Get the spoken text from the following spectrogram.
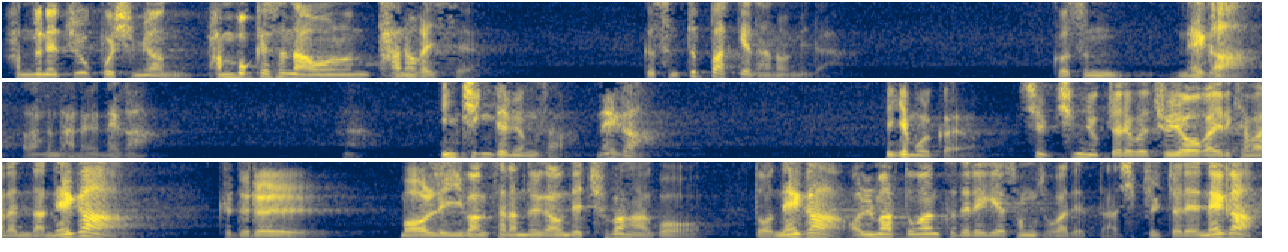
한눈에 쭉 보시면 반복해서 나오는 단어가 있어요. 그것은 뜻밖의 단어입니다. 그것은 내가 라는 단어예요. 내가. 인칭 대명사 내가. 이게 뭘까요? 16절에 보면 주여가 이렇게 말한다. 내가 그들을 멀리 이방 사람들 가운데 추방하고 또 내가 얼마 동안 그들에게 성소가 됐다. 17절에 내가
